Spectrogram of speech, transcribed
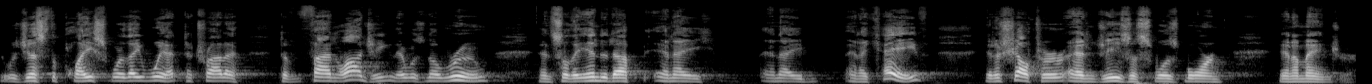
It was just the place where they went to try to to find lodging. There was no room, and so they ended up in a in a in a cave, in a shelter, and Jesus was born in a manger.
